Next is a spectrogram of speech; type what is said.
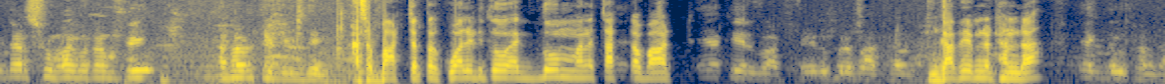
এটার সময় মোটামুটি আঠারো তিরিশ দিন। আচ্ছা বাচ্চাটার কোয়ালিটি তো একদম মানে চারটা বাট। একের বাট এর উপরে বাট না। গাভী এমনি ঠান্ডা? একদম ঠান্ডা।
